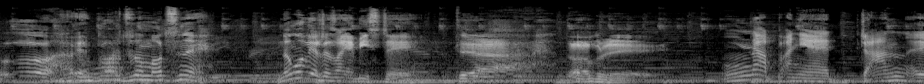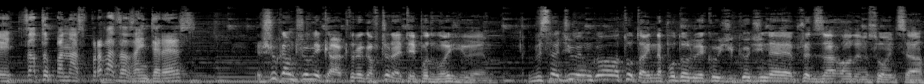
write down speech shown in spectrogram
O, bardzo mocny. No mówię, że zajebisty. Ta, dobry. No, panie Jan, y, co tu pana sprowadza za interes? Szukam człowieka, którego wczoraj tutaj podwoziłem. Wysadziłem go tutaj na Podolu jakąś godzinę przed zachodem słońca.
